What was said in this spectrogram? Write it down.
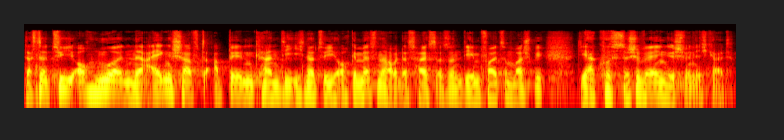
das natürlich auch nur eine Eigenschaft abbilden kann, die ich natürlich auch gemessen habe. Das heißt also in dem Fall zum Beispiel die akustische Wellengeschwindigkeit.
